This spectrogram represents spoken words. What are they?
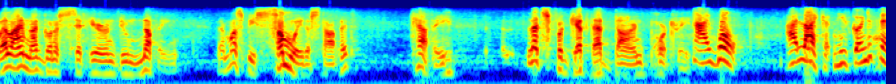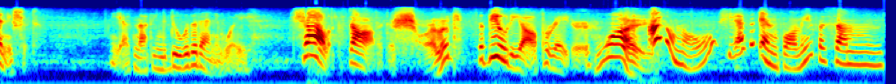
well, I'm not going to sit here and do nothing. There must be some way to stop it. Kathy, let's forget that darn portrait. I won't. I like it, and he's going to finish it. He has nothing to do with it anyway. Charlotte started it. Charlotte? The beauty operator. Why? I don't know. She has it in for me for some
